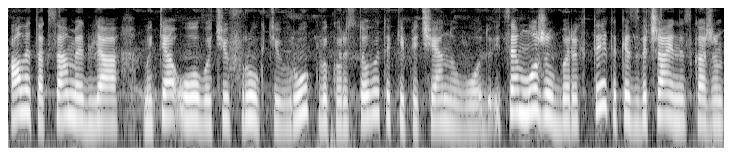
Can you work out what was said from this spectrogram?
але так само для миття овочів, фруктів, рук використовувати кип'ячену воду. І це може вберегти таке звичайне, скажімо,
